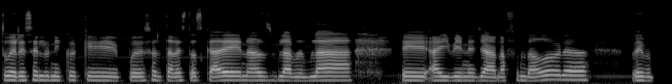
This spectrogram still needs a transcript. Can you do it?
tú, eres el único que puede saltar estas cadenas, bla, bla, bla, eh, ahí viene ya la fundadora, em,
